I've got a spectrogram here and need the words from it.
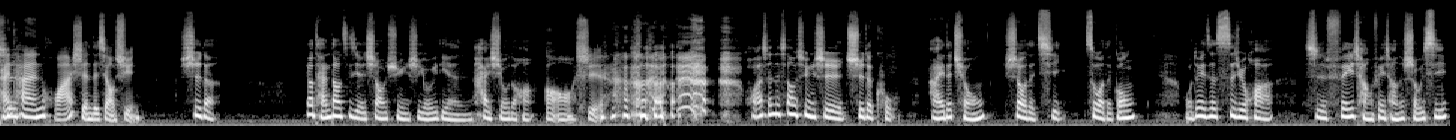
谈谈华神的校训。是的，要谈到自己的校训是有一点害羞的哈。哦哦，是，华神的校训是吃的苦，挨的穷，受的气，做的工。我对这四句话是非常非常的熟悉。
